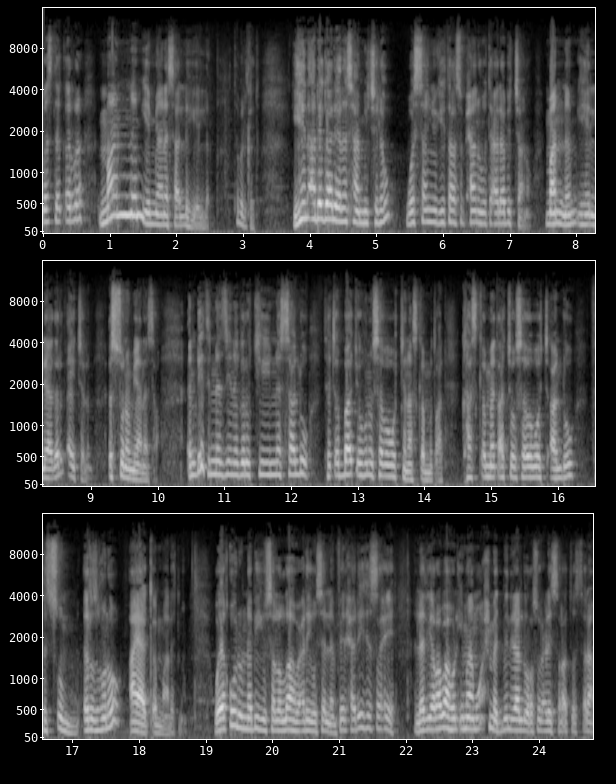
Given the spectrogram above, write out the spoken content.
በስተቀረ ማንም የሚያነሳልህ የለም። ተመልከቱ። ይህን አደጋ ሊያነሳ የሚችለው ወሳኙ ጌታ ስብሓንሁ ተዓላ ብቻ ነው። ማንም ይህን ሊያደርግ አይችልም። እሱ ነው የሚያነሳው። እንዴት እነዚህ ነገሮች ይነሳሉ? ተጨባጭ የሆኑ ሰበቦችን አስቀምጧል። ካስቀመጣቸው ሰበቦች አንዱ ፍጹም እርዝ ሆኖ አያቅም ማለት ነው ويقول النبي صلى الله عليه وسلم في الحديث الصحيح الذي رواه الإمام أحمد من لله الرسول عليه الصلاة والسلام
